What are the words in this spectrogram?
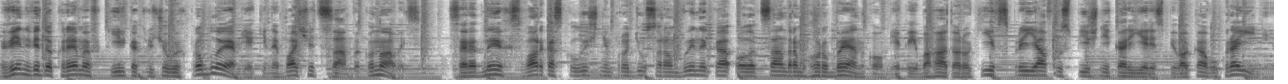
Він відокремив кілька ключових проблем, які не бачить сам виконавець. Серед них сварка з колишнім продюсером виника Олександром Горбенком, який багато років сприяв успішній кар'єрі співака в Україні.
